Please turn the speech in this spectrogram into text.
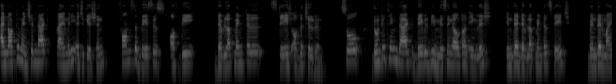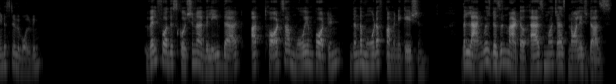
And not to mention that primary education forms the basis of the developmental stage of the children. So, don't you think that they will be missing out on English in their developmental stage when their mind is still evolving? Well, for this question, I believe that our thoughts are more important than the mode of communication. The language doesn't matter as much as knowledge does.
